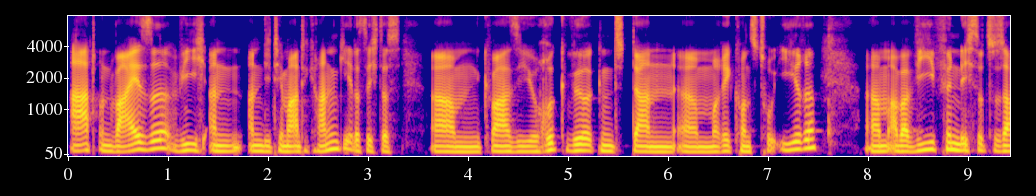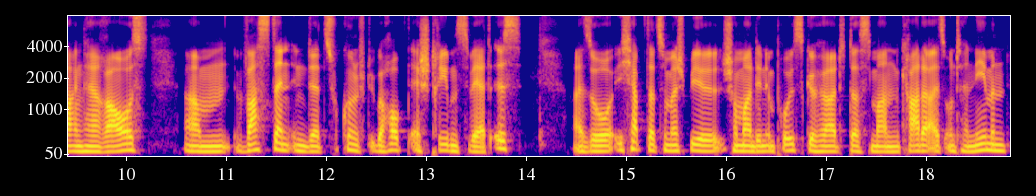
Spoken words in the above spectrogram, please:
Art und Weise, wie ich an, an die Thematik rangehe, dass ich das ähm, quasi rückwirkend dann ähm, rekonstruiere. Ähm, aber wie finde ich sozusagen heraus, ähm, was denn in der Zukunft überhaupt erstrebenswert ist? Also ich habe da zum Beispiel schon mal den Impuls gehört, dass man gerade als Unternehmen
